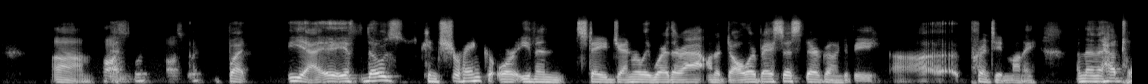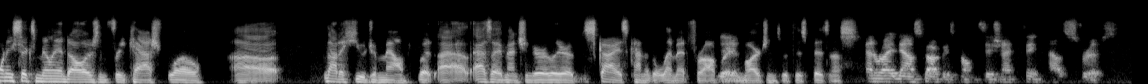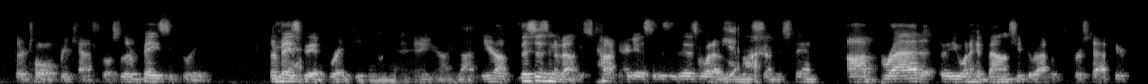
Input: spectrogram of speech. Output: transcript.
Um, and- possibly, possibly. but yeah, if those can shrink or even stay generally where they're at on a dollar basis, they're going to be uh, printing money. And then they had $26 million in free cash flow. Uh, not a huge amount, but uh, as I mentioned earlier, the sky is kind of the limit for operating Yeah. margins with this business. And right now, stock-based compensation, I think, outstrips their total free cash flow. So they're basically, they're Yeah. basically at break even. You know, you're not, you're not. This isn't a value stock, I guess. This is, this is what everyone Yeah. needs to understand. Uh, Brad, you want to hit balance sheet to wrap up the first half here?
